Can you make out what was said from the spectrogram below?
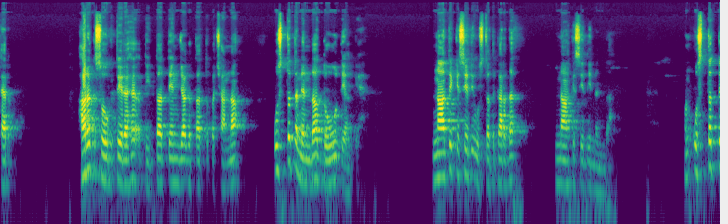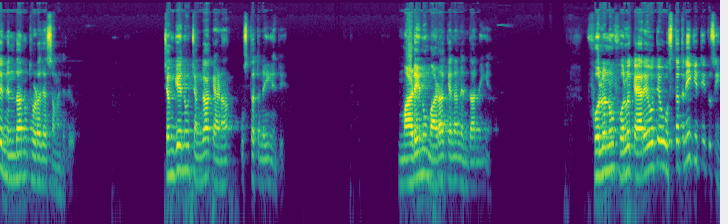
ਖੈਰ, ਹਰ ਇੱਕ ਸੋਗ ਤੇ ਰਹਿ ਅਤੀਤਾ, ਤਿੰਨ ਜਗ ਤਤ ਪਛਾਨਾ, ਉਸਤਤ ਨਿੰਦਾ ਦੋ ਤਿਆਗਿਆ ਨਾ ਤੇ ਕਿਸੇ ਦੀ ਉਸਤਤ ਕਰਦਾ, ਨਾ ਕਿਸੇ ਦੀ ਨਿੰਦਾ। ਹੁਣ ਉਸਤਤ ਤੇ ਨਿੰਦਾ ਨੂੰ ਥੋੜਾ ਜਿਹਾ ਸਮਝ ਲਿਓ। ਚੰਗੇ ਨੂੰ ਚੰਗਾ ਕਹਿਣਾ ਉਸਤਤ ਨਹੀਂ ਹੈ ਜੀ। ਮਾੜੇ ਨੂੰ ਮਾੜਾ ਕਹਿਣਾ ਨਿੰਦਾ ਨਹੀਂ ਹੈ। ਫੁੱਲ ਨੂੰ ਫੁੱਲ ਕਹਿ ਰਹੇ ਹੋ ਤੇ ਉਹ ਉਸਤਤ ਨਹੀਂ ਕੀਤੀ ਤੁਸੀਂ।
